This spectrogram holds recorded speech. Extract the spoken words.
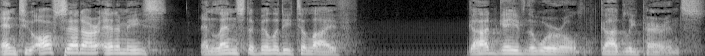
And to offset our enemies and lend stability to life, God gave the world godly parents,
